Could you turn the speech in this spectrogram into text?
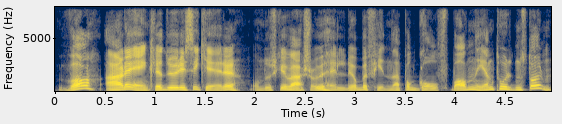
Hva er det egentlig du risikerer om du skulle være så uheldig å befinne deg på golfbanen i en tordenstorm?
